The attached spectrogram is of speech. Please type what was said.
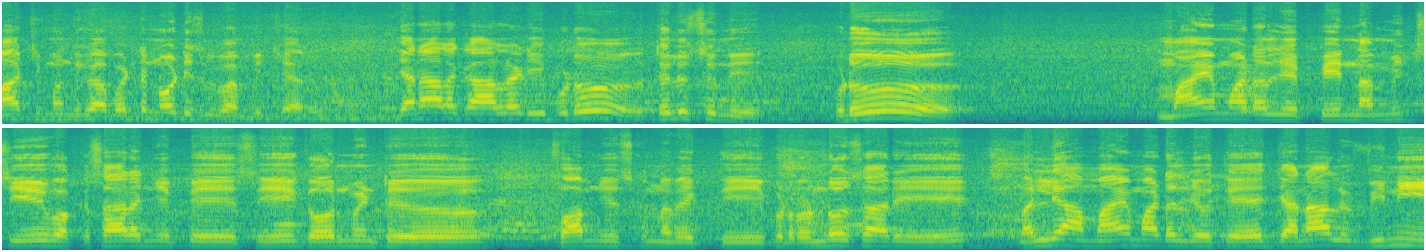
మార్చి మంది కాబట్టి నోటీసులు పంపించారు. జనాలకు ఆల్రెడీ ఇప్పుడు తెలుస్తుంది. ఇప్పుడు మాయ మాటలు చెప్పి నమ్మించి ఒక్కసారి అని చెప్పేసి గవర్నమెంట్ ఫామ్ చేసుకున్న వ్యక్తి ఇప్పుడు రెండోసారి మళ్ళీ ఆ మాయ మాటలు చెబితే జనాలు విని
